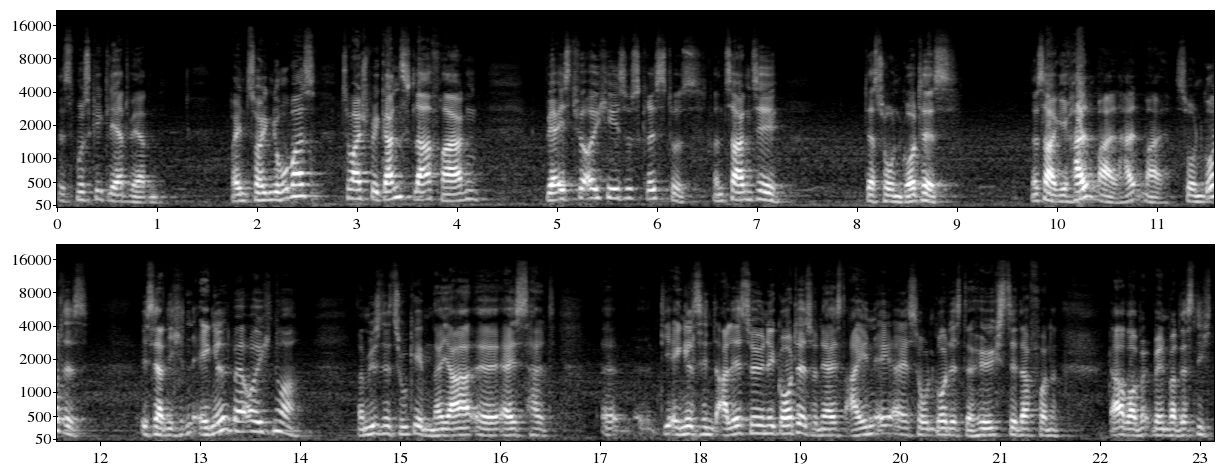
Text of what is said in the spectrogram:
das muss geklärt werden. Bei den Zeugen Jehovas zum Beispiel ganz klar fragen, wer ist für euch Jesus Christus? Dann sagen sie, der Sohn Gottes. Dann sage ich, halt mal, halt mal, Sohn Gottes. Ist ja nicht ein Engel bei euch nur. Da müssen Sie zugeben, naja, äh, er ist halt, äh, die Engel sind alle Söhne Gottes und er ist ein äh, Sohn Gottes, der höchste davon. Ja, aber wenn man das nicht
